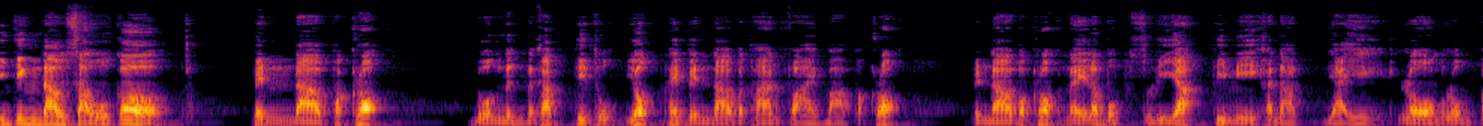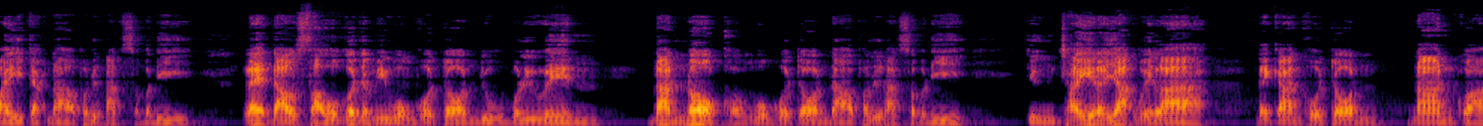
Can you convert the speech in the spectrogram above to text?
จริงๆ ดาวเสาร์ก็เป็นดาวพระเคราะห์ดวงหนึ่งนะครับ ที่ถูกยกให้เป็นดาวประธานฝ่ายบาปพระเคราะห์เป็นดาวพระเคราะห์ในระบบสุริยะที่มีขนาดใหญ่รองลงไปจากดาวพฤหัสบดี และดาวเสาร์ก็จะมีวงโคจรอยู่บริเวณ ด้านนอกของวงโคจรดาวพฤหัสบดี จึงใช้ระยะเวลาในการโคจรนานกว่า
